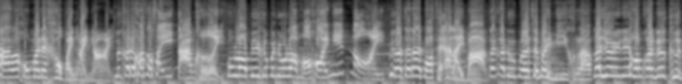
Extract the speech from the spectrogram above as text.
ทางแล้วคงไม่ได้เข้าไปง่ายๆ แล้วก็ได้ความสงสัยอีกตามเคยผมรอบีขึ้นไปดูรอบหอคอยนิดหน่อย เพื่อจะได้บอแสอะไรบ้าง แต่ก็ดูเหมือนจะไม่มีครับ และอยืนดีๆผมก็นึกขึ้น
